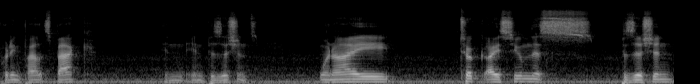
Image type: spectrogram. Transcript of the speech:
putting pilots back in, in positions. When I took, I assumed this position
